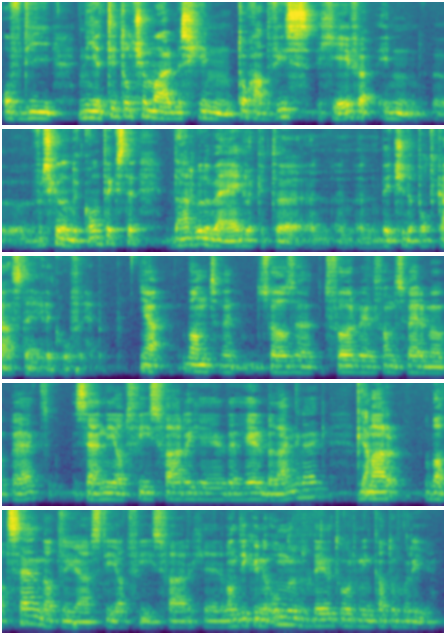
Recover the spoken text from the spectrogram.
of die niet een titeltje, maar misschien toch advies geven in uh, verschillende contexten. Daar willen wij eigenlijk het, uh, een, een, een beetje de podcast eigenlijk over hebben. Ja, want we, zoals het voorbeeld van de zwerm ook blijkt, zijn die adviesvaardigheden heel belangrijk. Ja. Maar wat zijn dat nu juist, die adviesvaardigheden? Want die kunnen onderverdeeld worden in categorieën.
